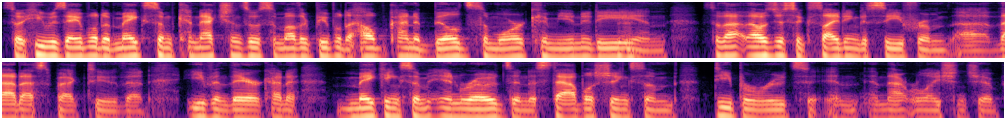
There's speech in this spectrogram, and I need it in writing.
so he was able to make some connections with some other people to help kind of build some more community. Mm. And so that, that was just exciting to see from uh, that aspect too, that even there kind of making some inroads and establishing some deeper roots in, in that relationship.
